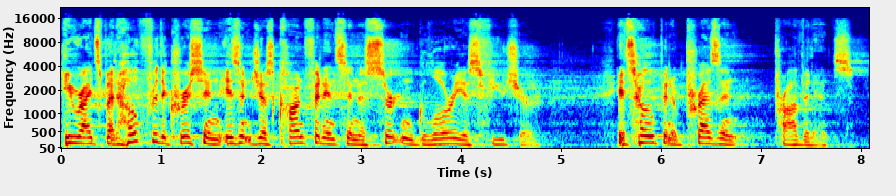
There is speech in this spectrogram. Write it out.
He writes, But hope for the Christian isn't just confidence in a certain glorious future, it's hope in a present providence.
